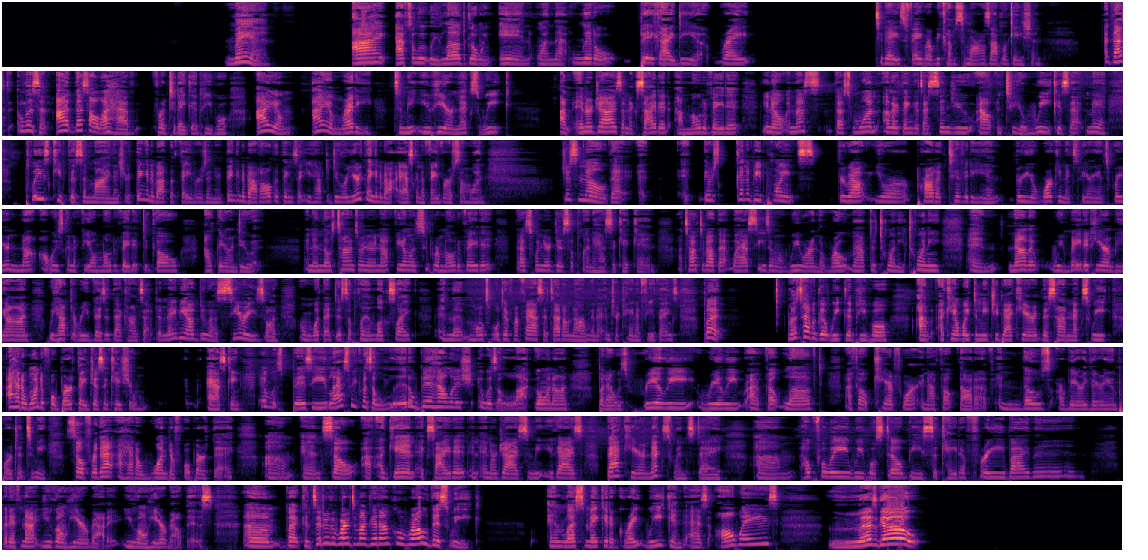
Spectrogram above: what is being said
Man, I absolutely loved going in on that little big idea, right? Today's favor becomes tomorrow's obligation. That's listen, I that's all I have for today, good people. I am I am ready to meet you here next week. I'm energized, I'm excited, I'm motivated, you know, and that's that's one other thing as I send you out into your week is that man, please keep this in mind as you're thinking about the favors and you're thinking about all the things that you have to do, or you're thinking about asking a favor of someone. Just know that it, it, there's going to be points throughout your productivity and through your working experience where you're not always going to feel motivated to go out there and do it. And in those times when you're not feeling super motivated, that's when your discipline has to kick in. I talked about that last season when we were in the roadmap to 2020. And now that we've made it here and beyond, we have to revisit that concept. And maybe I'll do a series on, on what that discipline looks like in the multiple different facets. I don't know. I'm going to entertain a few things, but let's have a good week, good people. I, I can't wait to meet you back here this time next week. I had a wonderful birthday, just in case you're asking. It was busy. Last week was a little bit hellish. It was a lot going on, but I was really, really, I felt loved. I felt cared for and I felt thought of. And those are very, very important to me. So for that, I had a wonderful birthday. Um, and so uh, again, excited and energized to meet you guys back here next Wednesday. Um, hopefully we will still be cicada free by then. But if not, you gonna hear about it. You gonna hear about this. Um, but consider the words of my good uncle Ro this week. And let's make it a great week. And as always, let's go.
